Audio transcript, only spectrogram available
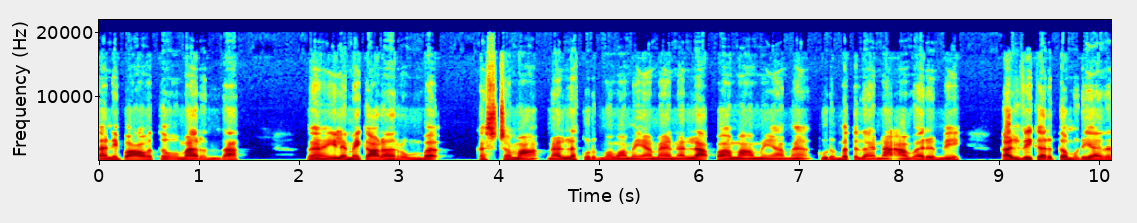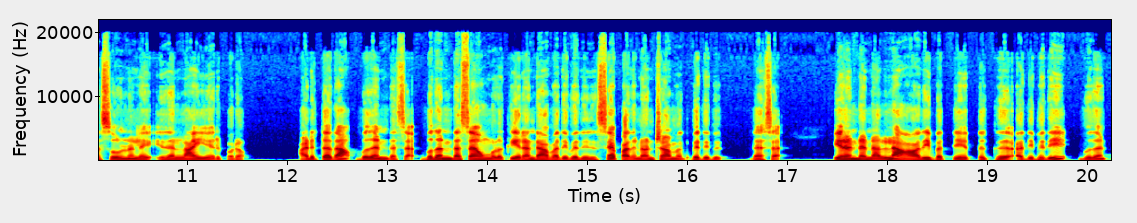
சனி பாவத்துவமா இருந்தா இளமை காலம் ரொம்ப கஷ்டமா நல்ல குடும்பம் அமையாம நல்ல அப்பா அம்மா அமையாம குடும்பத்துல வறுமை கல்வி கற்க முடியாத சூழ்நிலை இதெல்லாம் ஏற்படும். அடுத்ததான் புதன் தசை. புதன் தசை உங்களுக்கு இரண்டாம் அதிபதி தசை பதினொன்றாம் அதிபதி தசை. இரண்டு நல்ல ஆதிபத்தியத்துக்கு அதிபதி புதன்.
